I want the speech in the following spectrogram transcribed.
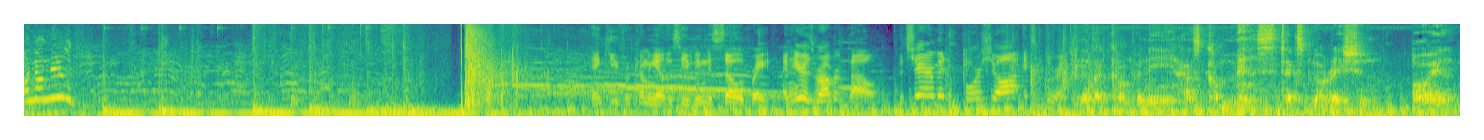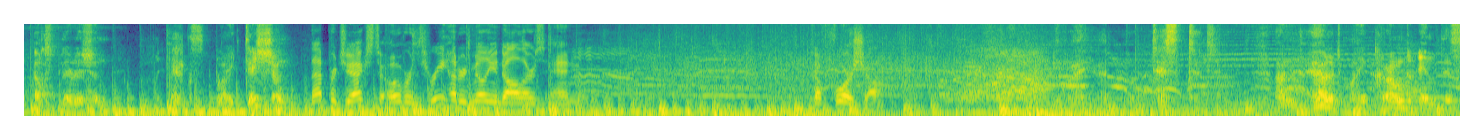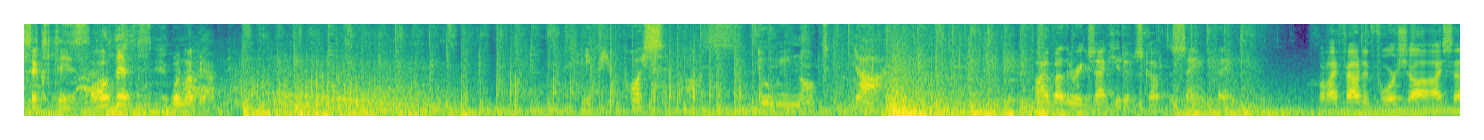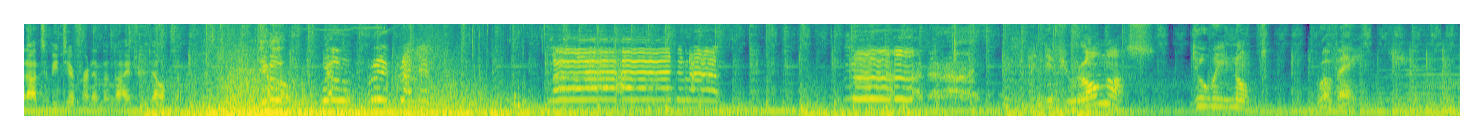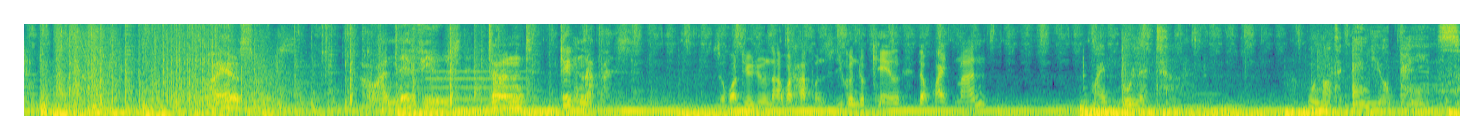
On your knees! Thank you for coming out this evening to celebrate. And here's Robert Powell, the chairman of Forshaw Exploration. Another company has commenced exploration, oil exploration, exploitation. That projects to over $300 million annually. To Forshaw. If I had protested and held my ground in the 60s, all this will not be happening. If you poison us, do we not die? Five other executives got the same thing. When I founded Forshaw, I set out to be different in the Niger Delta. You will regret it! Murderers! Murderers! And if you wrong us, do we not revenge? Wildsmiths, our nephews turned kidnappers. So what do you do now? What happens? You going to kill the white man? My bullet will not end your pains.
